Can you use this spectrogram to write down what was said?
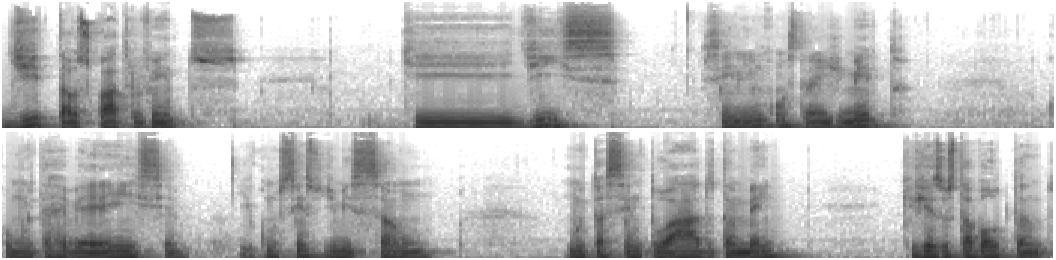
dita aos quatro ventos, que diz, sem nenhum constrangimento, com muita reverência e com senso de missão muito acentuado também, que Jesus está voltando,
